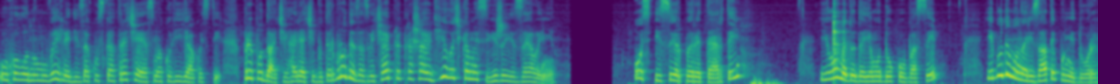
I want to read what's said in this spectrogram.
У холодному вигляді закуска втрачає смакові якості. При подачі гарячі бутерброди зазвичай прикрашають гілочками свіжої зелені. Ось і сир перетертий. Його ми додаємо до ковбаси і будемо нарізати помідори.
